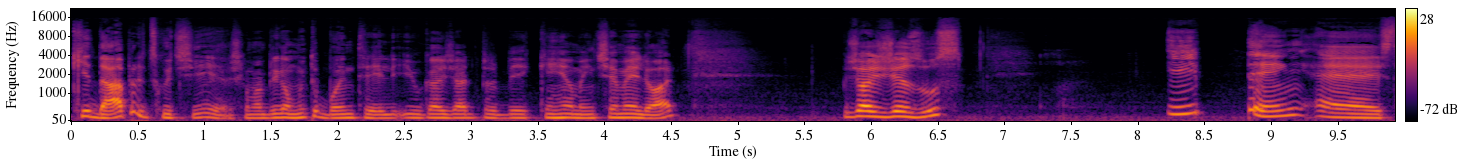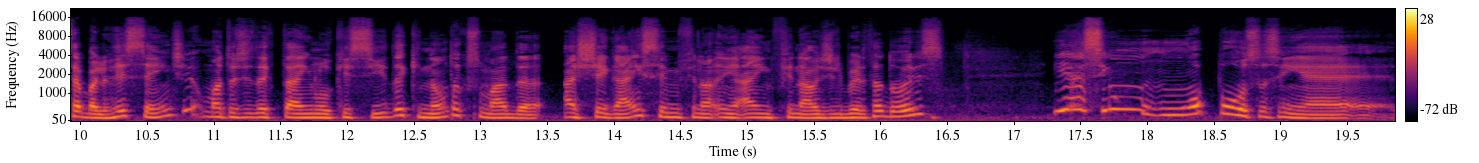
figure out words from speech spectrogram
que dá pra discutir, acho que é uma briga muito boa entre ele e o Gajardo pra ver quem realmente é melhor. Jorge Jesus. E tem é, esse trabalho recente, uma torcida que tá enlouquecida, que não tá acostumada a chegar em semifinal, em, em final de Libertadores. E é assim um, um oposto, assim, é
